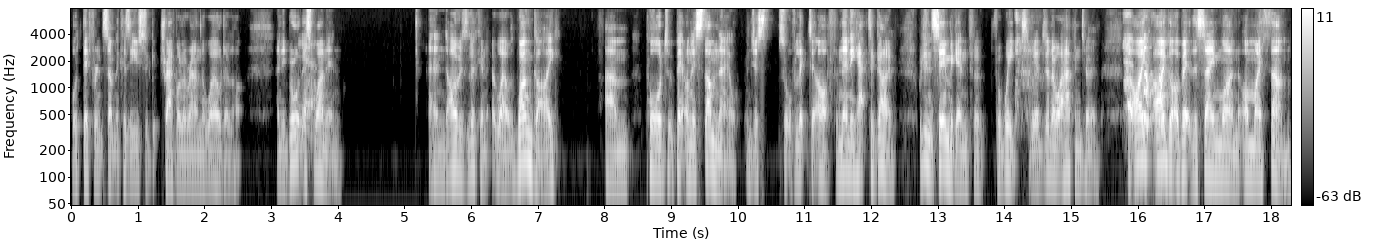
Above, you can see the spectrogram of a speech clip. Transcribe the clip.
or different something because he used to travel around the world a lot. And he brought this one in, and I was looking. Well, one guy um, poured a bit on his thumbnail and just sort of licked it off, and then he had to go. We didn't see him again for for weeks. We don't know what happened to him. But I I got a bit of the same one on my thumb,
